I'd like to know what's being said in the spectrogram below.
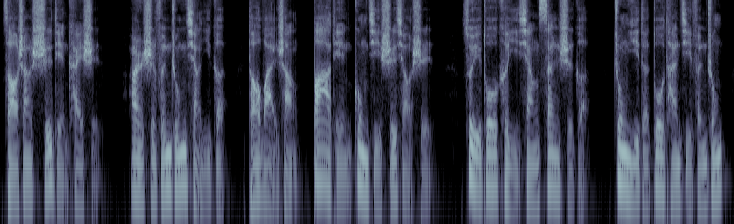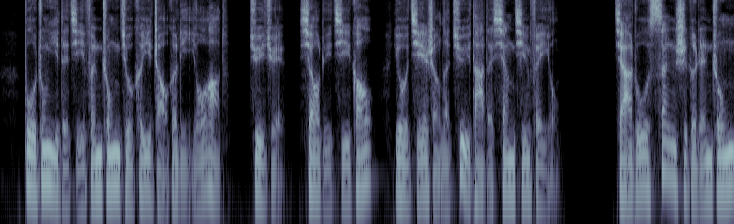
早上十点开始，二十分钟相一个；到晚上八点共计十小时，最多可以相三十个。中意的多谈几分钟，不中意的几分钟就可以找个理由 out 拒绝，效率极高，又节省了巨大的相亲费用。假如三十个人中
